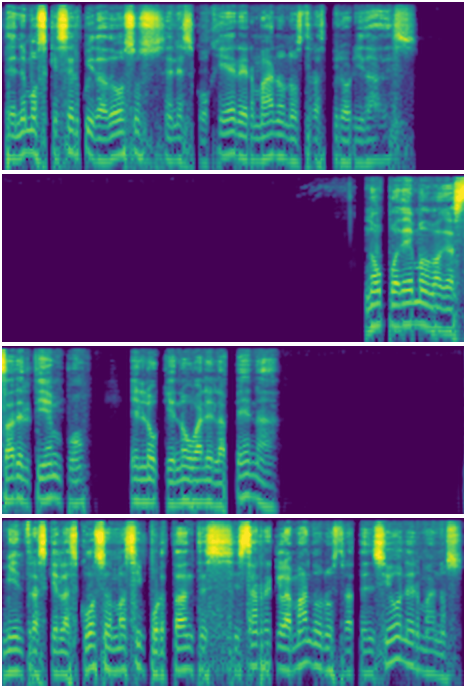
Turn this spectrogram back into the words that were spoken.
tenemos que ser cuidadosos en escoger, hermano, nuestras prioridades. No podemos gastar el tiempo en lo que no vale la pena, mientras que las cosas más importantes están reclamando nuestra atención, hermanos.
